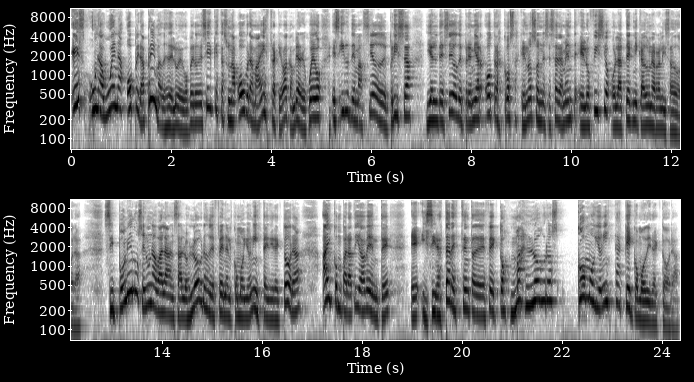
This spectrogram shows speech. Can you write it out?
Es una buena ópera prima, desde luego, pero decir que esta es una obra maestra que va a cambiar el juego es ir demasiado deprisa y el deseo de premiar otras cosas que no son necesariamente el oficio o la técnica de una realizadora. Si ponemos en una balanza los logros de Fennel como guionista y directora, hay comparativamente, eh, y sin estar exenta de defectos, más logros como guionista que como directora.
